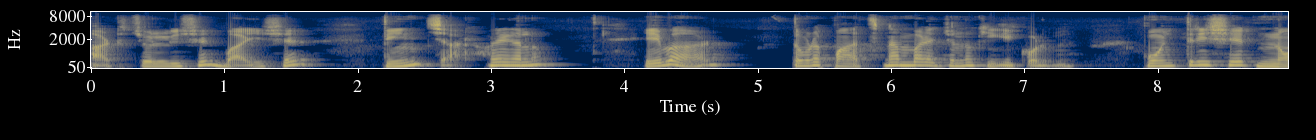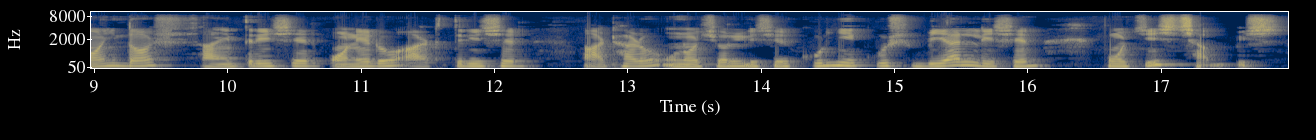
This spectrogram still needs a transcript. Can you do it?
আটচল্লিশের বাইশের তিন, চার। হয়ে গেল। এবার তোমরা পাঁচ নাম্বারের জন্য কি কি করবে? পঁয়ত্রিশের নয় দশ সাঁত্রিশের পনেরো, আটত্রিশের আঠারো, উনচল্লিশের কুড়ি, একুশ, বিয়াল্লিশের পঁচিশ, ছাব্বিশ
